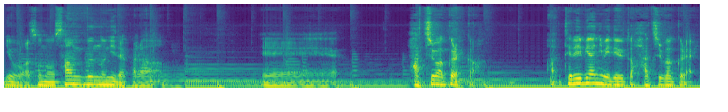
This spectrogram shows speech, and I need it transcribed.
要はその3分の2だから、えー、8話くらいかあ。テレビアニメで言うと8話くらい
